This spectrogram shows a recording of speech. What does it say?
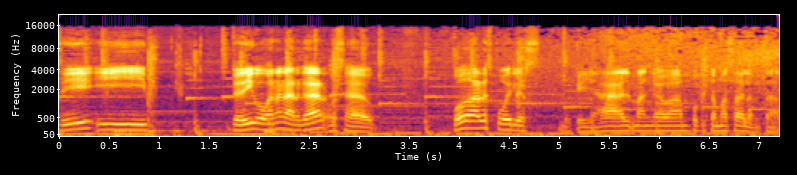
Sí, y te digo, van a alargar, o sea, puedo dar spoilers, porque ya el manga va un poquito más adelantado.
